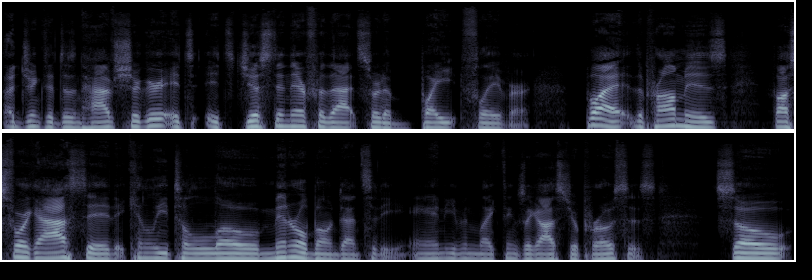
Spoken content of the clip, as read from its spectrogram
a drink that doesn't have sugar, it's it's just in there for that sort of bite flavor. But the problem is phosphoric acid can lead to low mineral bone density and even like things like osteoporosis. So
